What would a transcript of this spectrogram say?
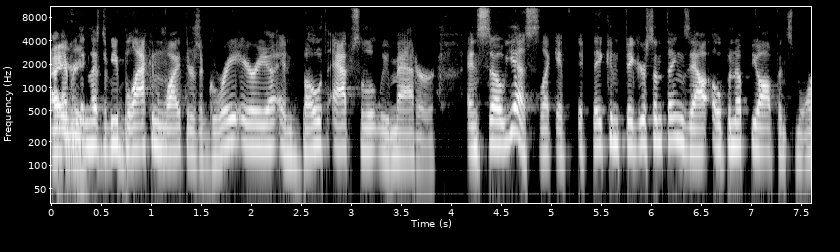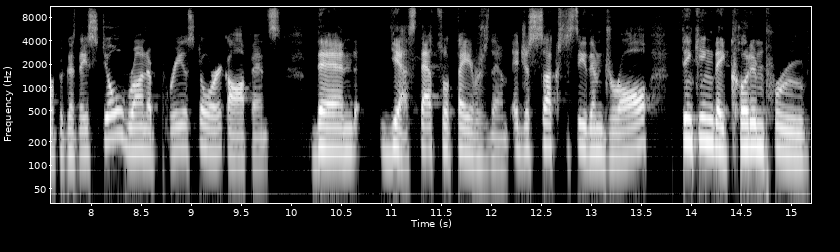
I everything agree. has to be black and white. There's a gray area and both absolutely matter. And so yes, like if if they can figure some things out, open up the offense more because they still run a prehistoric offense, then yes, that's what favors them. It just sucks to see them draw thinking they could improve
